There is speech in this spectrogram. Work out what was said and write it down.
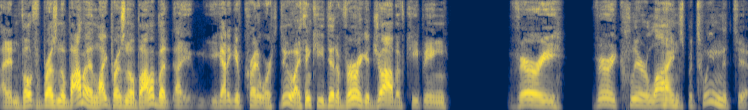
I didn't vote for President Obama. I didn't like President Obama, but I, you got to give credit where it's due. I think he did a very good job of keeping very very clear lines between the two.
